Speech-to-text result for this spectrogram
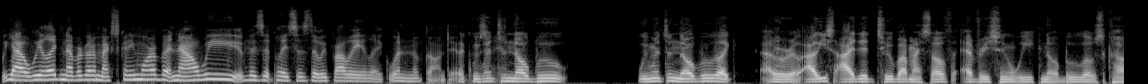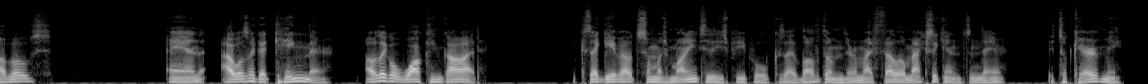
But yeah, we like never go to Mexico anymore. But now we visit places that we probably like wouldn't have gone to. Like we went to Nobu, we went to Nobu like at least I did too by myself every single week. Nobu Los Cabos, and I was like a king there. I was like a walking god because I gave out so much money to these people because I loved them. They're my fellow Mexicans, and they they took care of me.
